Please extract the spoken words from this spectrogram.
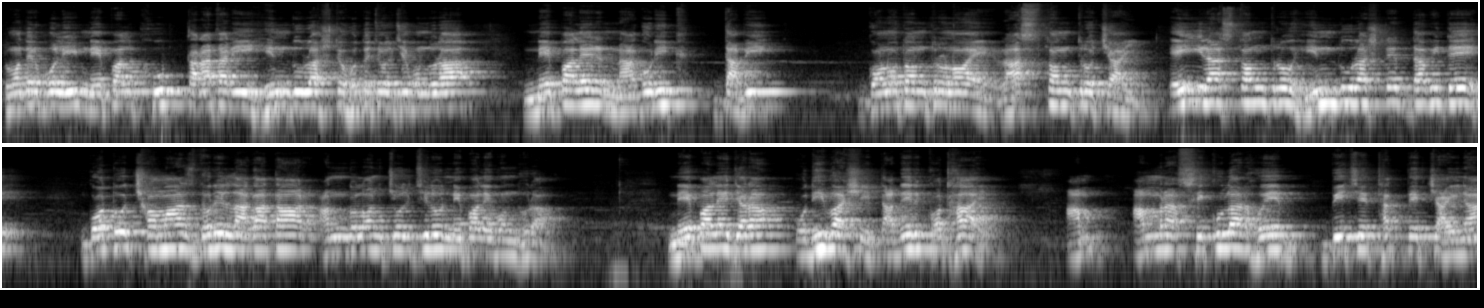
তোমাদের বলি, নেপাল খুব তাড়াতাড়ি হিন্দু রাষ্ট্র হতে চলছে বন্ধুরা। নেপালের নাগরিক দাবি, গণতন্ত্র নয়, রাজতন্ত্র চাই। এই রাজতন্ত্র হিন্দু রাষ্ট্রের দাবিতে গত ছ মাস ধরে লাগাতার আন্দোলন চলছিল নেপালে বন্ধুরা। নেপালে যারা অধিবাসী, তাদের কথায় আমরা সেকুলার হয়ে বেঁচে থাকতে চাই না,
